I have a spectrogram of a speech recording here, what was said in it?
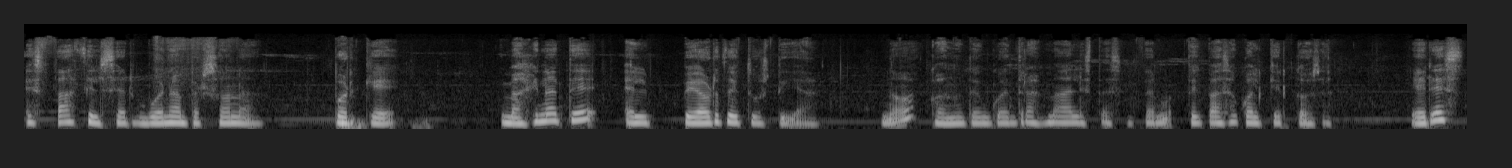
es fácil ser buena persona porque imagínate el peor de tus días ¿no? Cuando te encuentras mal, estás enfermo, te pasa cualquier cosa. ¿Eres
